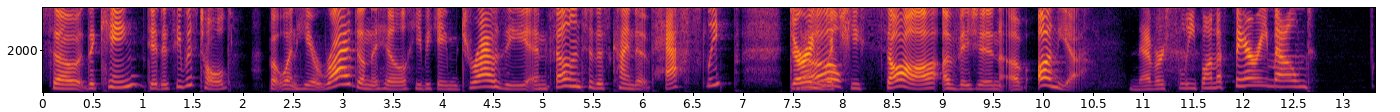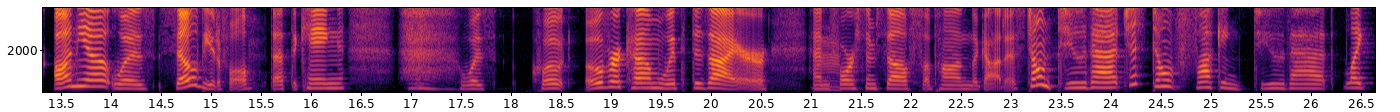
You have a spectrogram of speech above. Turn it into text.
So the king did as he was told, but when he arrived on the hill, he became drowsy and fell into this kind of half sleep, during No. which he saw a vision of Áine. Never sleep on a fairy mound. Áine was so beautiful that the king was, quote, overcome with desire and hmm. forced himself upon the goddess. Don't do that. Just don't fucking do that. Like,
